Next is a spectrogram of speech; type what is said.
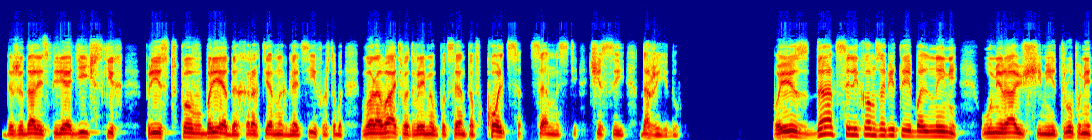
дожидались периодических приступов бреда, характерных для тифа, чтобы воровать в это время у пациентов кольца, ценности, часы, даже еду. Поезда, целиком забитые больными, умирающими и трупами,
